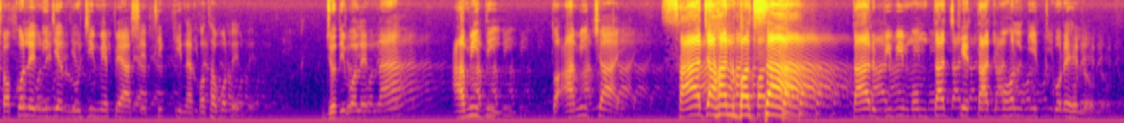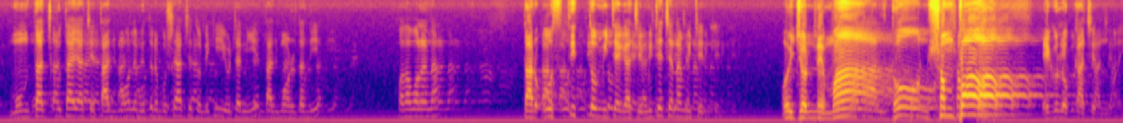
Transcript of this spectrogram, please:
সকলে নিজের রুজি মেপে আসে ঠিক কি না কথা বলে? যদি বলেন না আমি দি তো আমি চাই। শাহজাহান বাদশাহ তার বিবি মুমতাজকে তাজমহল গিফট করে হেলো মুমতাজ কোথায় আছে? তাজমহলের ভিতরে বসে আছে তো নাকি? ওটা নিয়ে তাজমহলটা দিয়ে? কথা বলে না? তার অস্তিত্ব মিটে গেছে মিটেছে না মিটেনি? ওই জন্য মাল ধন সম্পদ এগুলো কাজের নয়।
